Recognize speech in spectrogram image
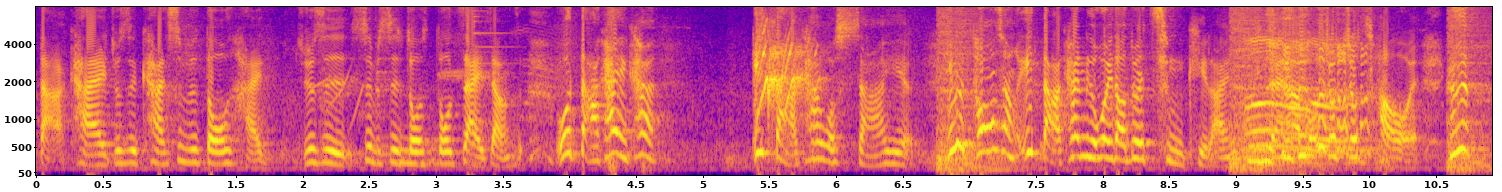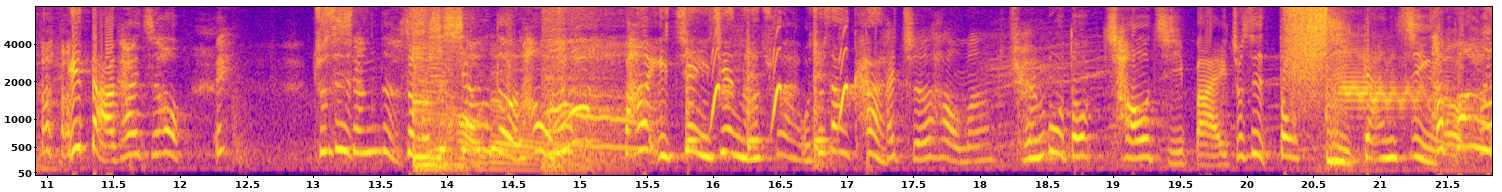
打开，就是看是不是都还，就是是不是都都在这样子。我打开一看。一打开我傻眼，因为通常一打开那个味道就会蹭起来，你知道吗？就 就吵哎、可是一打开之后，哎、就是香的，怎么是香的？然后我就把它一件一件拿出来，我就这样看，还折好吗？全部都超级白，就是都洗干净了。他帮你，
